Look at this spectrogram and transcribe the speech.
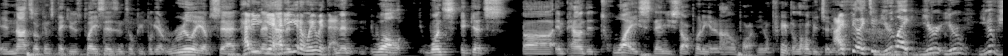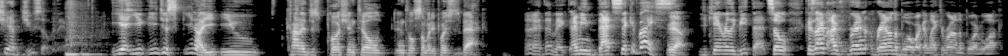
in not so conspicuous places until people get really upset. How do you yeah? How do you it- get away with that? And then, well, once it gets uh, impounded twice, then you start putting it in Island Park. You don't bring it to Long Beach anymore. I feel like, dude, you're like you're you're you have, should have juice over there. yeah, you, you just you know you, you kind of just push until until somebody pushes back. All right, that makes. I mean, that's sick advice. Yeah. you can't really beat that. So, because I've I've ran ran on the boardwalk. I like to run on the boardwalk,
